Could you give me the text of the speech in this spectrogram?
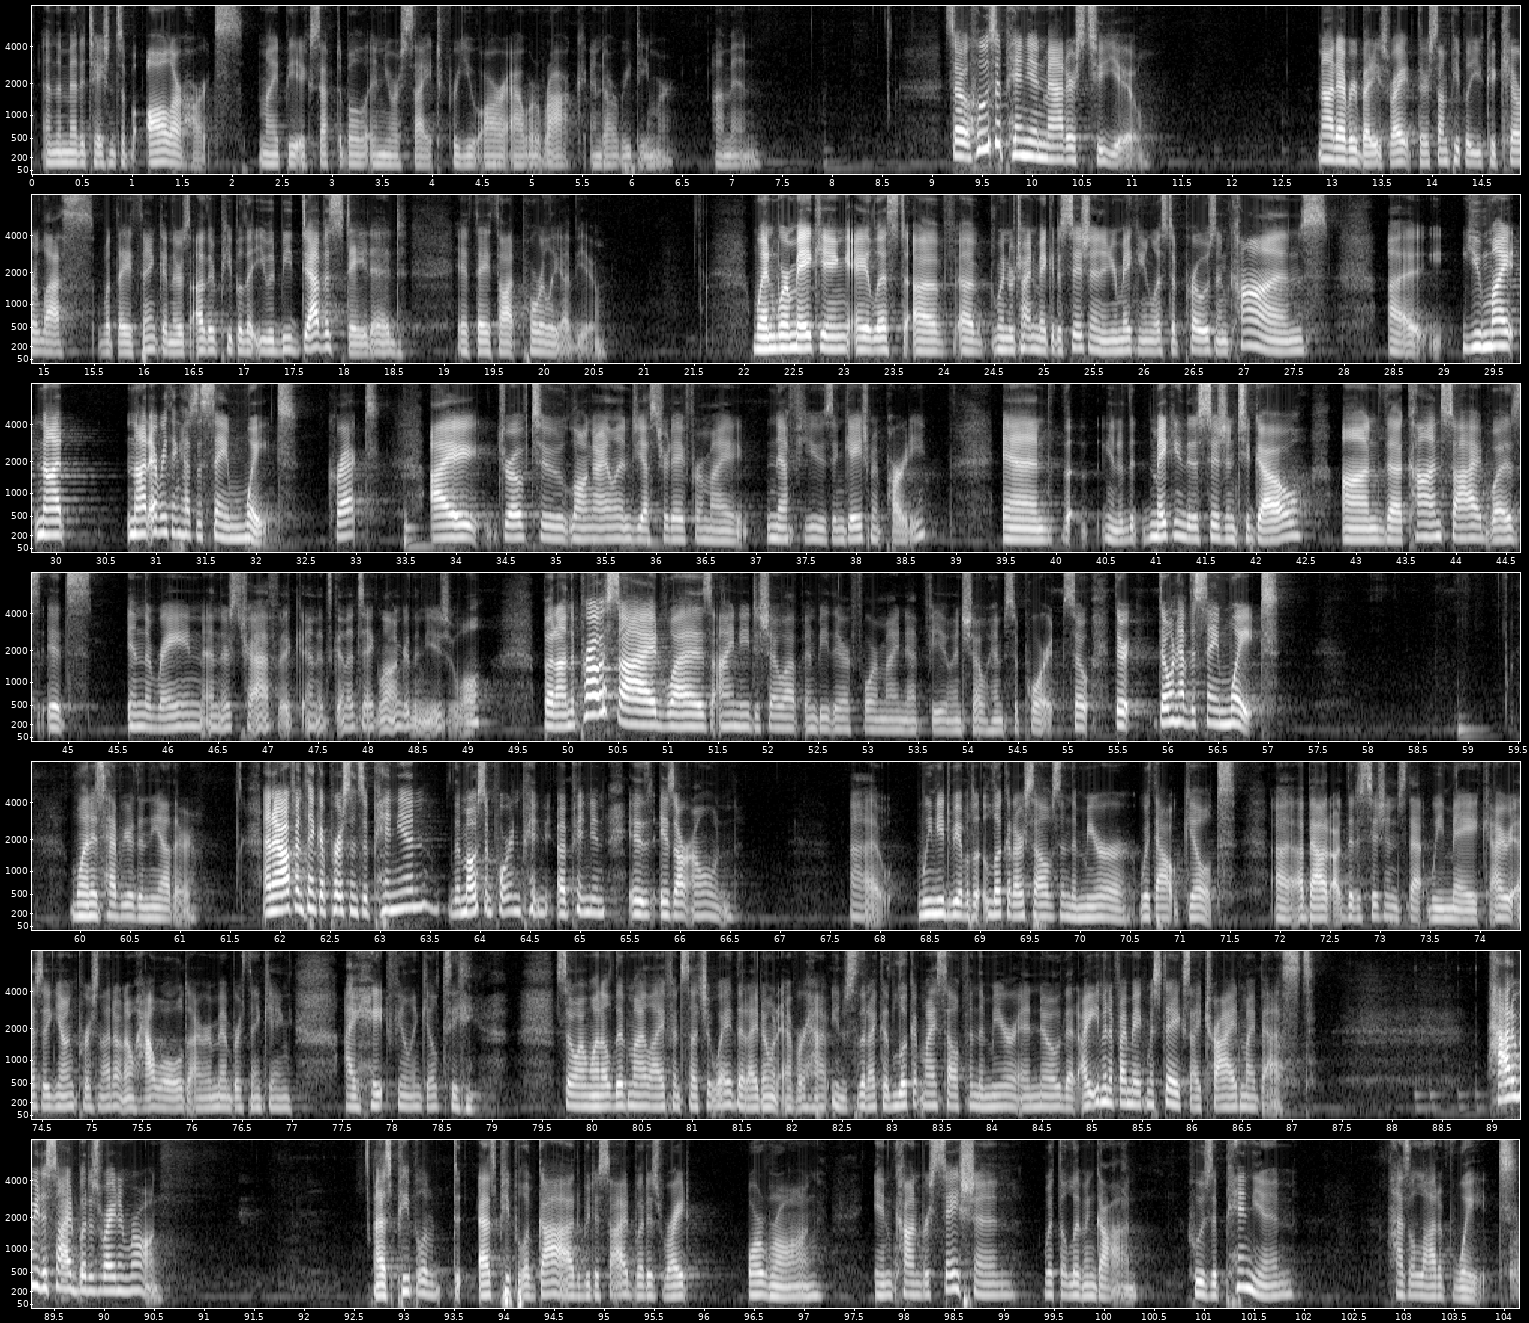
and the meditations of all our hearts might be acceptable in your sight, for you are our rock and our Redeemer. Amen. So, whose opinion matters to you? Not everybody's, right? There's some people you could care less what they think, and there's other people that you would be devastated if they thought poorly of you. When we're making a list of, uh, when we're trying to make a decision and you're making a list of pros and cons, uh, you might not, not everything has the same weight, correct? I drove to Long Island yesterday for my nephew's engagement party, and the, you know, the, making the decision to go, on the con side was it's in the rain and there's traffic and it's going to take longer than usual. But on the pro side was I need to show up and be there for my nephew and show him support. So they don't have the same weight. One is heavier than the other. And I often think a person's opinion, the most important opinion, is, is our own. Uh, we need to be able to look at ourselves in the mirror without guilt uh, about the decisions that we make. I, as a young person, I don't know how old, I remember thinking, I hate feeling guilty. So I want to live my life in such a way that I don't ever have, you know, so that I could look at myself in the mirror and know that I, even if I make mistakes, I tried my best. How do we decide what is right and wrong? As people of, as people of God, we decide what is right or wrong in conversation with the living God whose opinion has a lot of weight.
